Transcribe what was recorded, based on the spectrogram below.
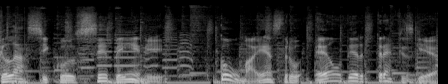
Clássicos CBN, com o maestro Elder Trefsguier.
